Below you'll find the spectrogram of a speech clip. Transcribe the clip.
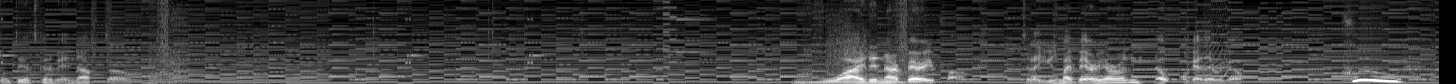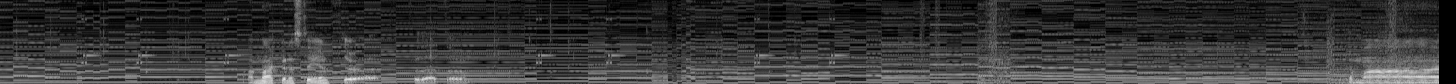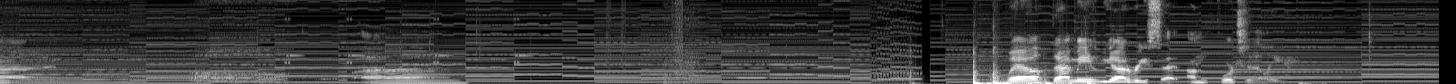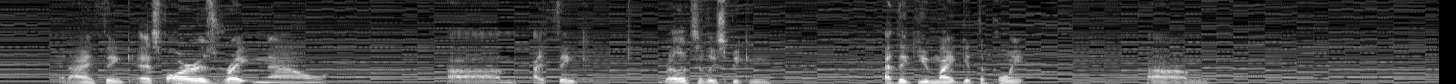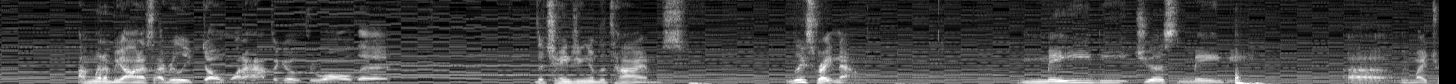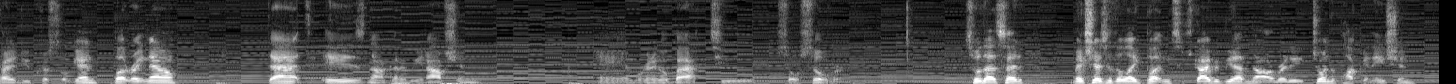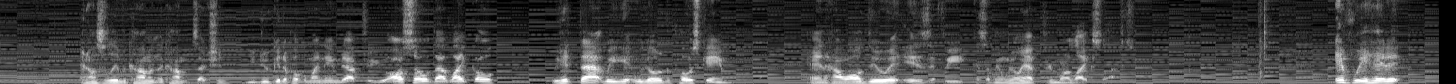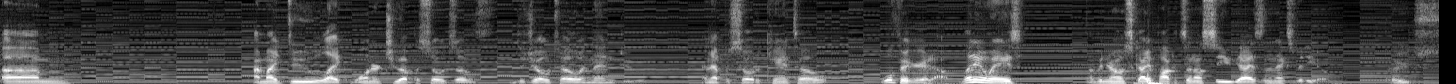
Don't think that's going to be enough, though. Why didn't our berry proc? Did I use my berry already? Nope. Okay, there we go. Whew! I'm not going to stay in there uh, for that, though. Come on. Oh, um. Well, that means we gotta reset, unfortunately. And I think, as far as right now, um, I think, relatively speaking, I think you might get the point. Um, I'm gonna be honest, I really don't want to have to go through all the the changing of the times. At least right now. maybe, just maybe, uh, we might try to do Crystal again. But right now, that is not going to be an option. And we're going to go back to Soul Silver. So with that said, make sure to hit the like button, subscribe if you have not already, join the Pocket Nation, and also leave a comment in the comment section. You do get a Pokemon named after you. Also, that like goal, we hit that, we get, we go to the post game. And how I'll do it is if we, because I mean we only have three more likes left. If we hit it, um, I might do like one or two episodes of the Johto and then do an episode of Kanto. We'll figure it out. But anyways, I've been your host, Scotty Pockets, and I'll see you guys in the next video. Peace.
